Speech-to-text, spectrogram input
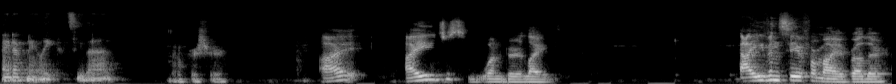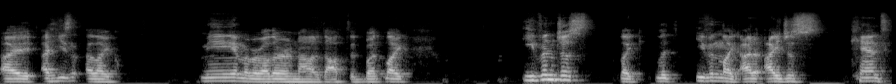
I definitely could see that. Oh, for sure. I I just wonder like I even see it for my brother. I, I he's like me and my brother are not adopted, but like even just like even like I I just can't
